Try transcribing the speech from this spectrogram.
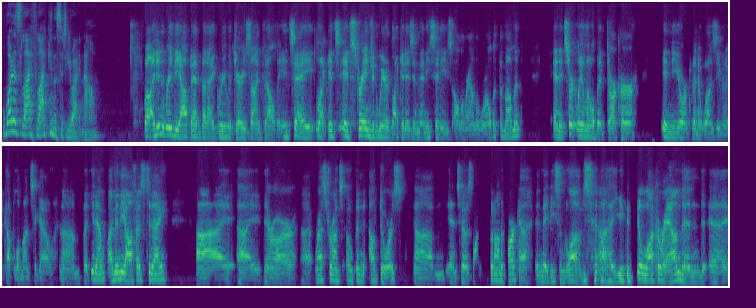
what is life like in the city right now? Well, I didn't read the op-ed, but I agree with Jerry Seinfeld. It's a look. It's it's strange and weird, like it is in many cities all around the world at the moment, and it's certainly a little bit darker in New York than it was even a couple of months ago. Um, but you know, I'm in the office today. Uh, uh, there are uh, restaurants open outdoors. Um, and so as long as you put on a parka and maybe some gloves, uh, you can still walk around and, uh,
